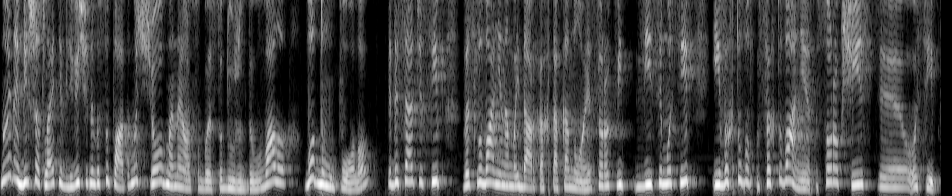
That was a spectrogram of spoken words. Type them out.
Ну і найбільше атлетів з Львівщини виступатимуть, що мене особисто дуже здивувало. В одному поло 50 осіб, веслуванні на майдарках та каної 48 осіб, і фехтуванні 46 е, осіб.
